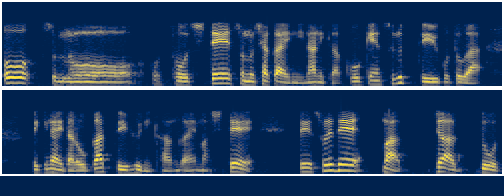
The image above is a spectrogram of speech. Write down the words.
をその通してその社会に何か貢献するっていうことができないだろうかっていうふうに考えましてでそれで、まあ、じゃあどう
